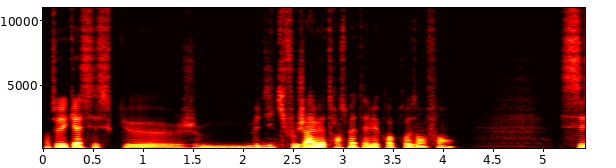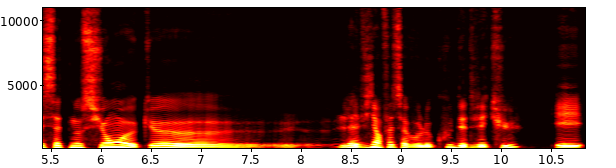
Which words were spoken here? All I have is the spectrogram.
En tous les cas, c'est ce que je me dis qu'il faut que j'arrive à transmettre à mes propres enfants. C'est cette notion euh, que euh, la vie, en fait, ça vaut le coup d'être vécue. Et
